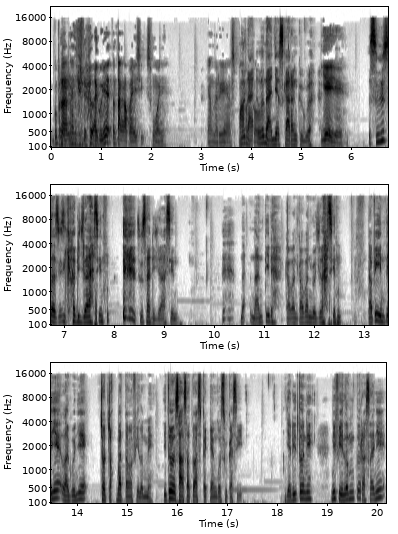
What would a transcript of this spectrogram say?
Gue pernah nanya deh, lagunya tentang apa ya sih semuanya? Yang dari yang Lu, na- Sparkle. lu nanya sekarang ke gue. Iya iya. Susah sih kalau dijelasin. Susah dijelasin. Na- nanti dah kapan-kapan gue jelasin. Tapi intinya lagunya cocok banget sama filmnya. Itu salah satu aspek yang gue suka sih. Jadi tuh nih, nih film tuh rasanya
